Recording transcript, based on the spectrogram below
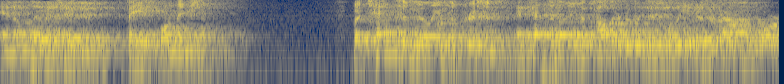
and a limited faith formation. But tens of millions of Christians and tens of millions of other religious believers around the world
